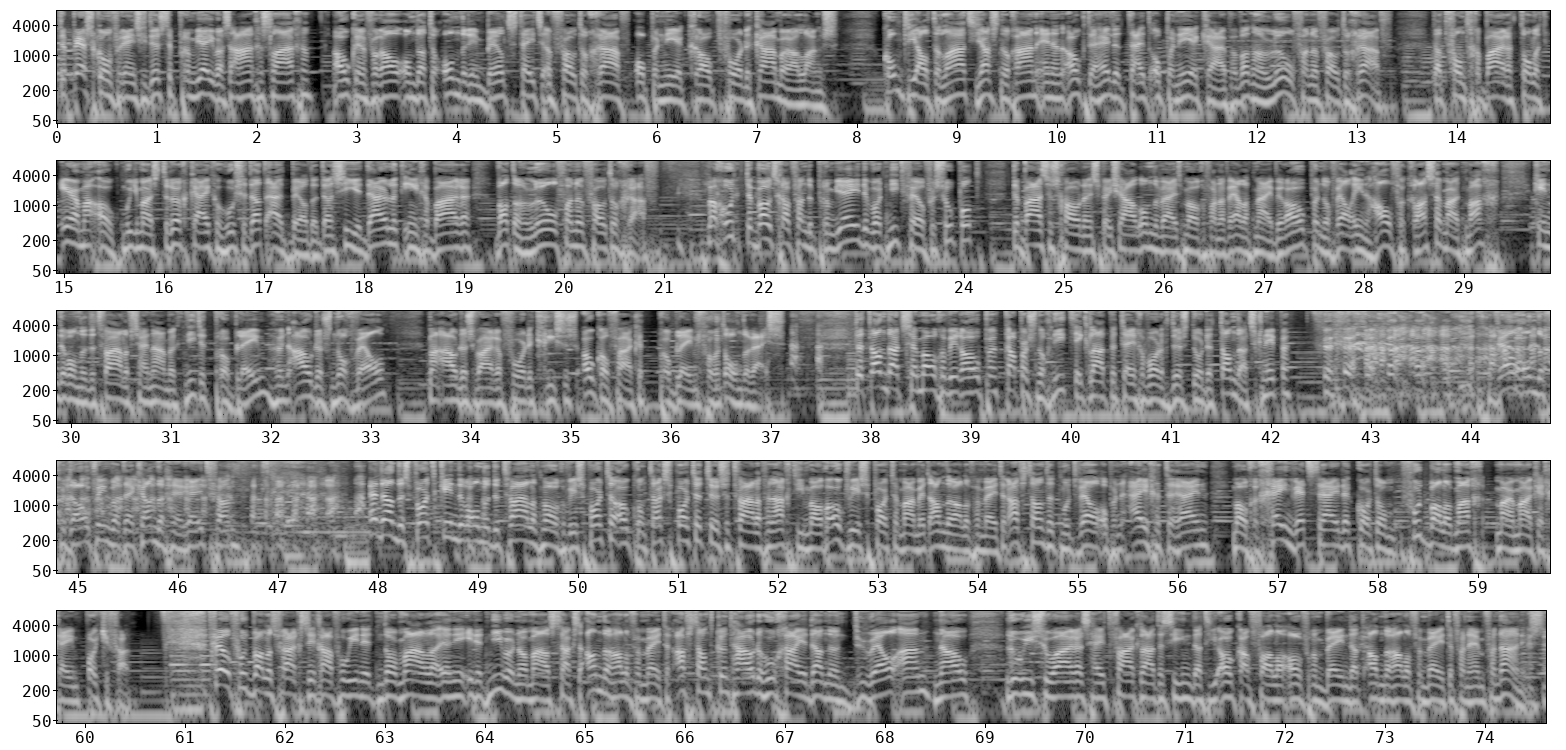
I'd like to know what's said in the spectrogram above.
De persconferentie dus. De premier was aangeslagen. Ook en vooral omdat er onder in beeld steeds een fotograaf op en neer kroop voor de camera langs. Komt hij al te laat, jas nog aan en dan ook de hele tijd op en neer kruipen. Wat een lul van een fotograaf. Dat vond gebarentolk Irma ook. Moet je maar eens terugkijken hoe ze dat uitbeelden. Dan zie je duidelijk in gebaren wat een lul van een fotograaf. Maar goed, de boodschap van de premier, er wordt niet veel versoepeld. De basisscholen en speciaal onderwijs mogen vanaf 11 mei weer open. Nog wel in halve klassen, maar het mag. Kinderen onder de 12 zijn namelijk niet het probleem. Hun ouders nog wel. Maar ouders waren voor de crisis ook al vaak het probleem voor het onderwijs. De tandartsen mogen weer open, kappers nog niet. Ik laat me tegenwoordig dus door de tandarts knippen. Wel onder verdoving, want hij kan er geen reet van. En dan de sport. Kinderen onder de 12 mogen weer sporten. Ook contactsporten. Tussen 12 en 18 mogen ook weer sporten, maar met anderhalve meter afstand. Het moet wel op een eigen terrein. Mogen geen wedstrijden. Kortom, voetballen mag, maar maak er geen potje van. Veel voetballers vragen zich af hoe je in het, normale, in het nieuwe normaal straks anderhalve meter afstand kunt houden. Hoe ga je dan een duel aan? Nou, Luis Suarez heeft vaak laten zien dat hij ook kan vallen over een been dat anderhalve meter van hem vandaan is.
